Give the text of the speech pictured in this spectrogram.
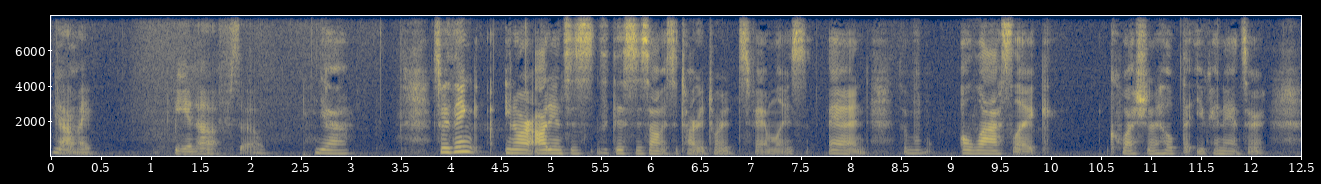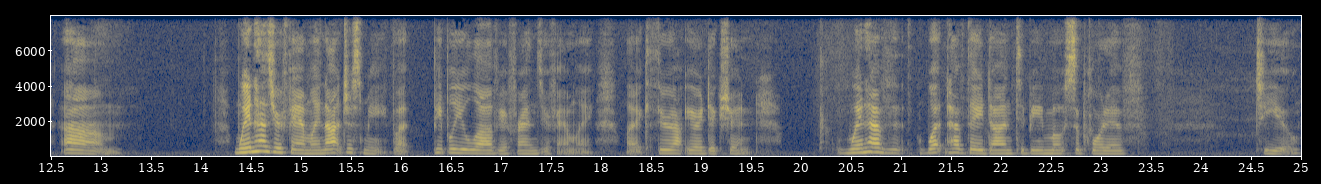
Yeah. that might be enough so Yeah. So I think you know our audience is this is always a target towards families, and a last like question I hope that you can answer. Um, when has your family, not just me, but people you love, your friends, your family, like throughout your addiction, when have what have they done to be most supportive to you?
